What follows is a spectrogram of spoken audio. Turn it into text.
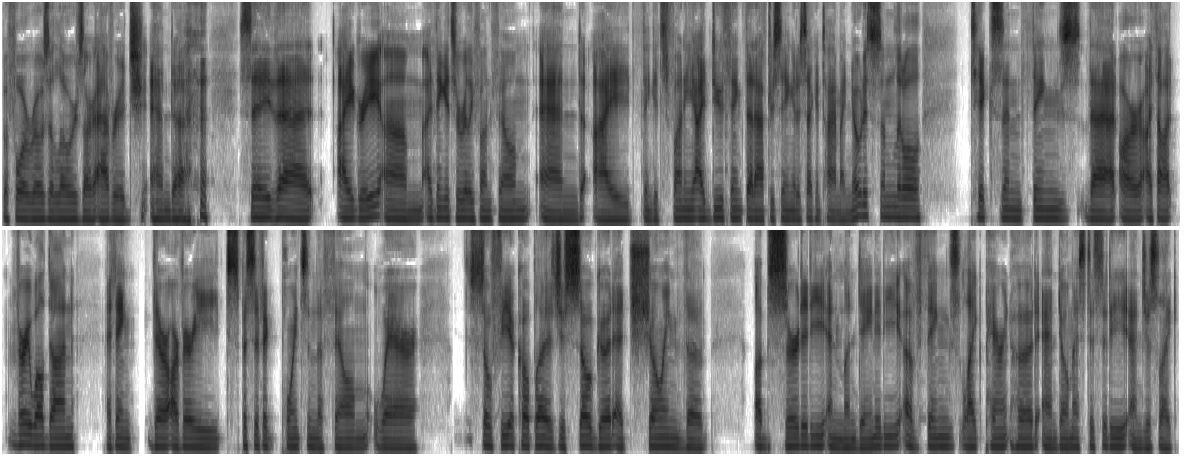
before Rosa lowers our average and uh, say that I agree. Um, I think it's a really fun film and I think it's funny. I do think that after seeing it a second time, I noticed some little ticks and things that are, I thought, very well done. I think there are very specific points in the film where Sofia Coppola is just so good at showing the absurdity and mundanity of things like parenthood and domesticity and just like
